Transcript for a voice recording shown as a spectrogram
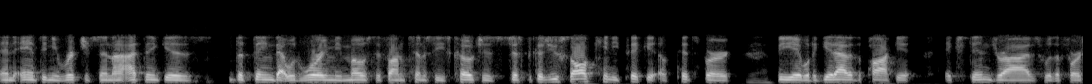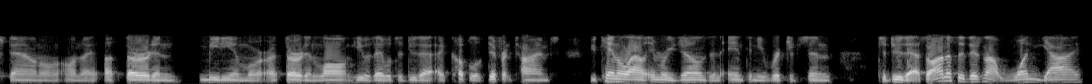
and Anthony Richardson, I, I think is the thing that would worry me most if I'm Tennessee's coaches, just because you saw Kenny Pickett of Pittsburgh yeah. be able to get out of the pocket, extend drives with a first down on, on a, a third and medium or a third and long. He was able to do that a couple of different times. You can't allow Emory Jones and Anthony Richardson to do that. So honestly, there's not one guy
